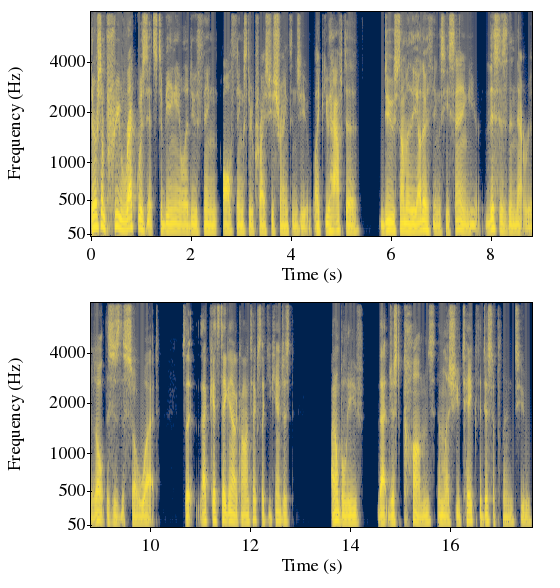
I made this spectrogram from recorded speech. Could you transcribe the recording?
there are some prerequisites to being able to do thing all things through Christ who strengthens you. Like you have to do some of the other things he's saying here. This is the net result. This is the so what. So that, that gets taken out of context. Like you can't just, I don't believe that just comes unless you take the discipline to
